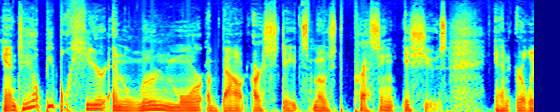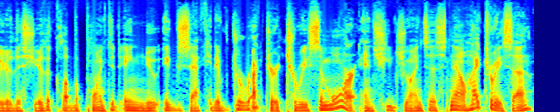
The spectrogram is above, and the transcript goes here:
and to help people hear and learn more about our state's most pressing issues. And earlier this year, the club appointed a new executive director, Teresa Moore, and she joins us now. Hi, Teresa.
